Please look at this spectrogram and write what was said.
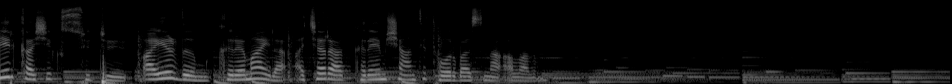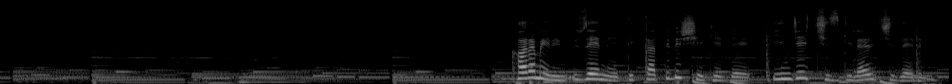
Bir kaşık sütü ayırdığım kremayla açarak krem şanti torbasına alalım. Karamelin üzerine dikkatli bir şekilde ince çizgiler çizelim.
